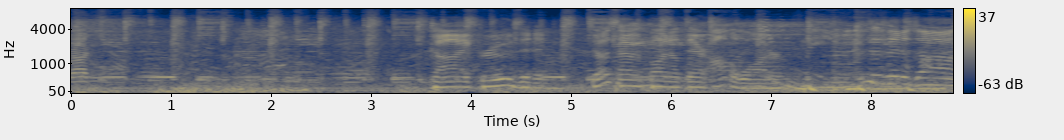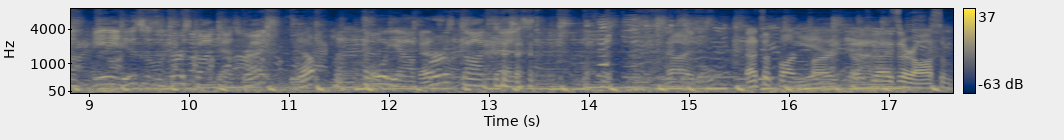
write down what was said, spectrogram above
Rock. Kai cruising it. Just having fun up there on the water. This is his, uh, Andy, this is his first contest, right? Yep. Oh yeah, first contest. Nice. That's a fun Yeah, part. yeah. Those guys are awesome.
